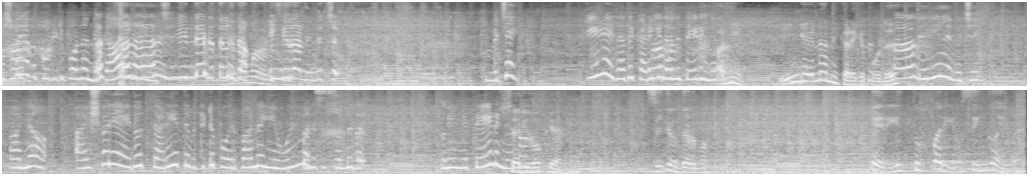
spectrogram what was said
ஐஸ்வர்யாவை கூட்டிட்டு போன அந்த கார்? இந்த இடத்துல தான். இங்கதான் நின்னுச்சு. விஜய் கீழே ஏதாவது கிடைக்குதான்னு தேடுங்க. அண்ணி இங்க என்ன அண்ணி கிடைக்க போகுது? தெரியல விஜய். அண்ணா ஐஸ்வர்யா ஏதோ தடயத்தை விட்டுட்டு போயிருப்பான்னு என் உள் மனசு சொல்லுது. நீங்க தேடுங்க. சரி ஓகே அண்ணி. சீக்கிரம் தேடுமா. பெரிய துப்பறியும் சிங்கம் இவன்.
